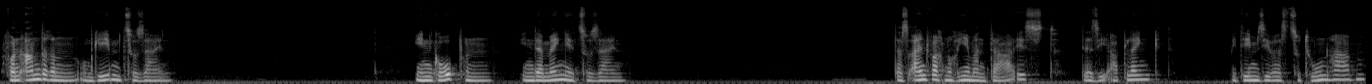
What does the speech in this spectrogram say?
Von anderen umgeben zu sein, in Gruppen, in der Menge zu sein, dass einfach noch jemand da ist, der sie ablenkt, mit dem sie was zu tun haben,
